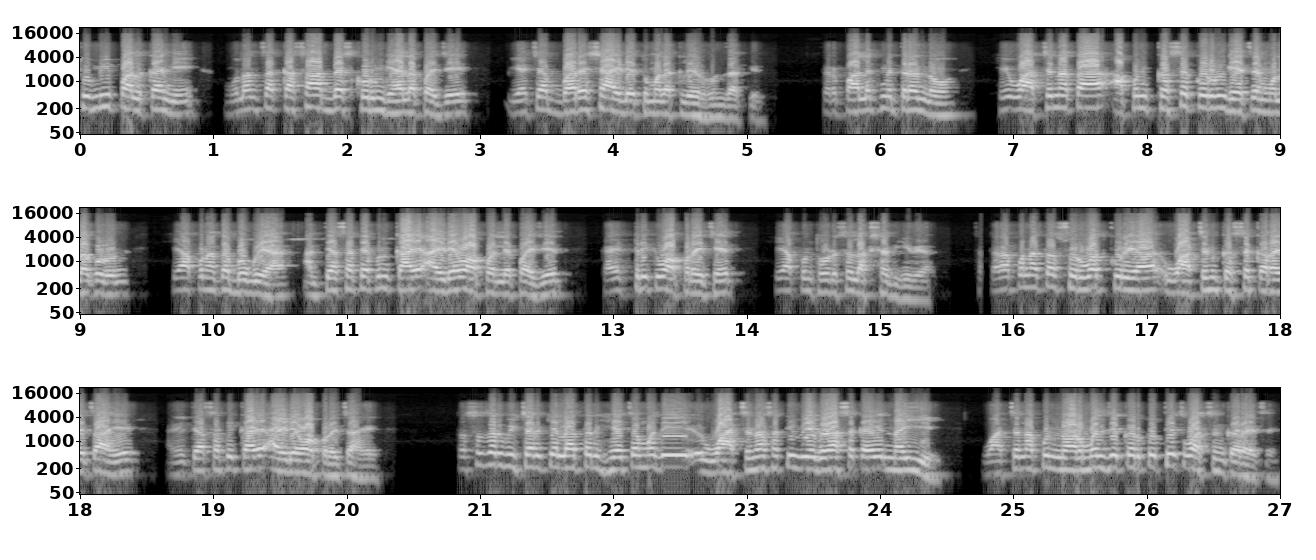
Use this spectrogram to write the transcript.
तुम्ही पालकांनी मुलांचा कसा अभ्यास करून घ्यायला पाहिजे याच्या बऱ्याचशा आयडिया तुम्हाला क्लिअर होऊन जातील. तर पालक मित्रांनो हे वाचन आता आपण कसं करून घ्यायचंय मुलाकडून हे आपण आता बघूया. आणि त्यासाठी आपण काय आयडिया वापरल्या पाहिजेत काय ट्रिक वापरायचे आहेत हे आपण थोडंसं लक्षात घेऊया. तर आपण आता सुरुवात करूया वाचन कसं करायचं आहे आणि त्यासाठी काय आयडिया वापरायचा आहे. तसं जर विचार केला तर ह्याच्यामध्ये वाचनासाठी वेगळं असं काही नाहीये. वाचन आपण नॉर्मल जे करतो तेच वाचन करायचं आहे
